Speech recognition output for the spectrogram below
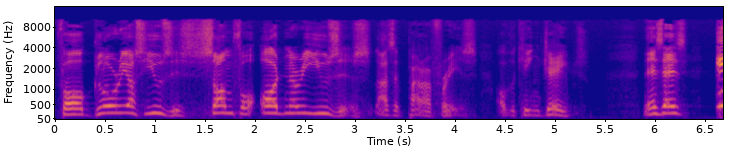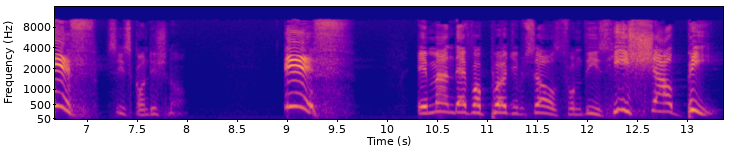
for glorious uses, some for ordinary uses. That's a paraphrase of the King James. Then it says, if, see, it's conditional. If a man therefore purge himself from these, he shall be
